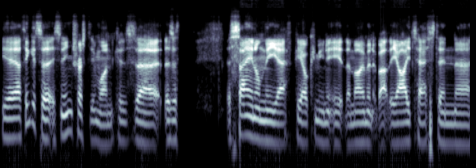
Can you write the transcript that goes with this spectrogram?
Yeah, I think it's a it's an interesting one because uh, there's a a saying on the FPL community at the moment about the eye test, and uh,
